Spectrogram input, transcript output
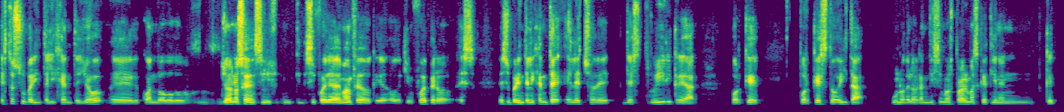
esto es súper inteligente. Yo, eh, cuando, yo no sé si, fue de Manfred o, o, de quién fue, pero es súper inteligente el hecho de destruir y crear. ¿Por qué? Porque esto evita uno de los grandísimos problemas que tienen, que,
